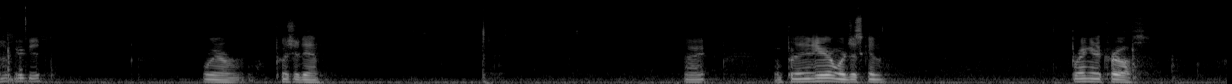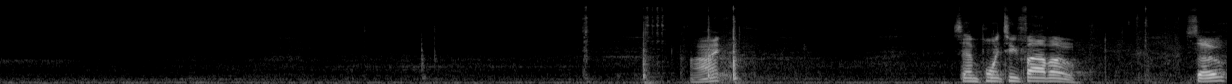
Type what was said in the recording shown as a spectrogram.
Oh, you're good. We're gonna push it in. All right, we'll put it in here and we're just gonna bring it across. All right. 7.250. So,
